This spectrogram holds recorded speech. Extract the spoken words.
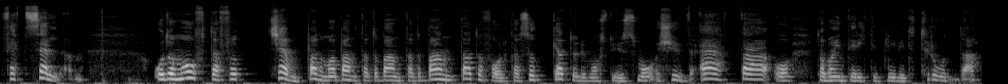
fettcellen. Och de har ofta fått kämpa. De har bantat och bantat och bantat och folk har suckat och du måste ju små tjuväta och de har inte riktigt blivit trodda.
